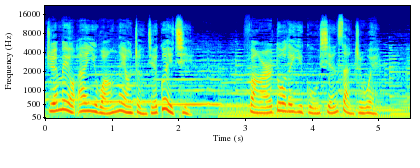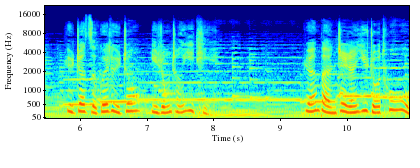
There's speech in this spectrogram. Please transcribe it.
绝没有安义王那样整洁贵气。反而多了一股闲散之味，与这紫龟绿洲已融成一体。原本这人衣着突兀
